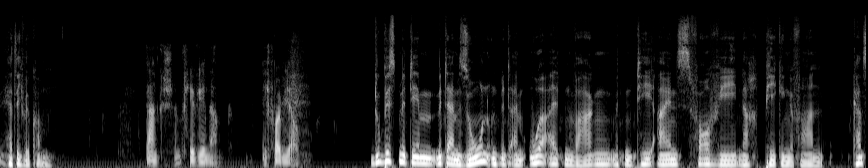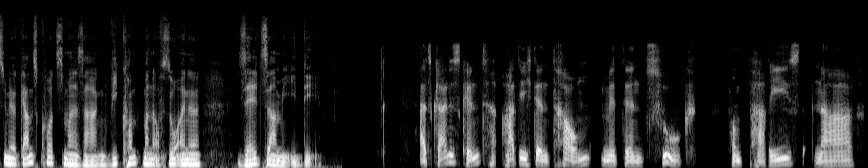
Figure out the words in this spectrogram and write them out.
Herzlich willkommen. Dankeschön, vielen, vielen Dank. Ich freue mich auch. Du bist mit dem, mit deinem Sohn und mit einem uralten Wagen, mit einem T1 VW nach Peking gefahren. Kannst du mir ganz kurz mal sagen, wie kommt man auf so eine seltsame Idee? Als kleines Kind hatte ich den Traum, mit dem Zug von Paris nach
